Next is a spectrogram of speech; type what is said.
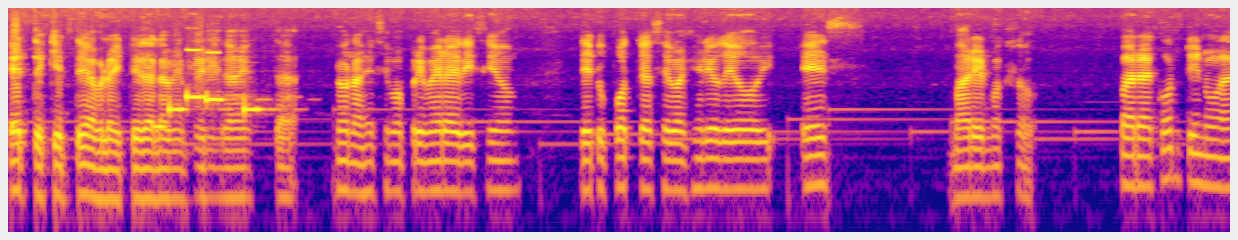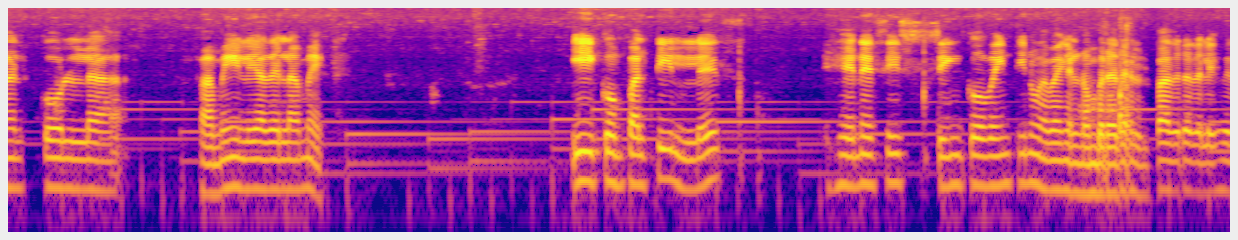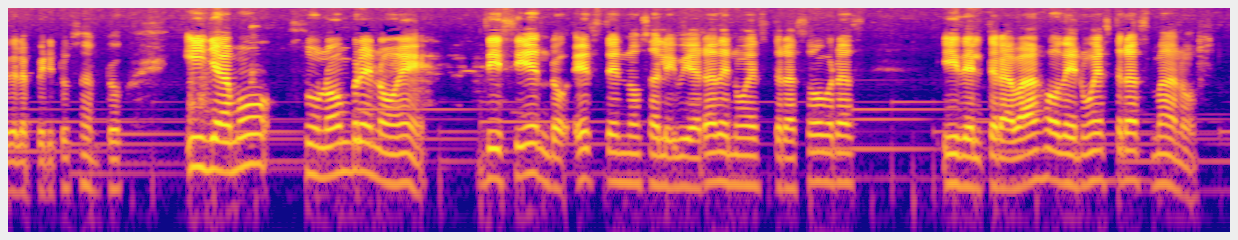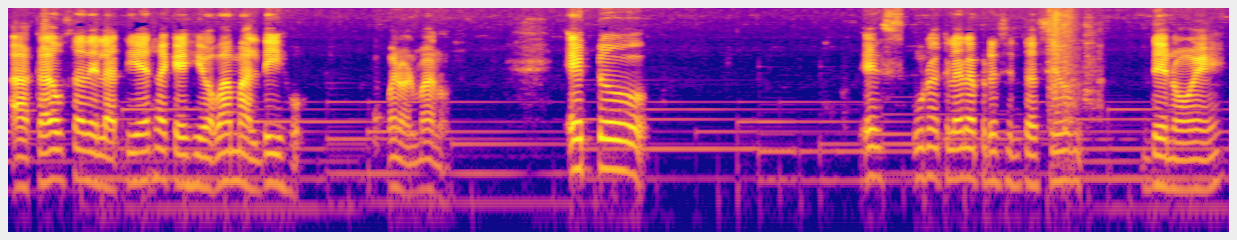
Este quien te habla y te da la bienvenida a esta 91 primera edición de tu podcast Evangelio de hoy es Mario Maxo. Para continuar con la familia de la MEC y compartirles Génesis 5:29 en el nombre del Padre, del Hijo y del Espíritu Santo y llamó su nombre Noé diciendo, Este nos aliviará de nuestras obras y del trabajo de nuestras manos, a causa de la tierra que Jehová maldijo. Bueno, hermanos, esto es una clara presentación de Noé,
